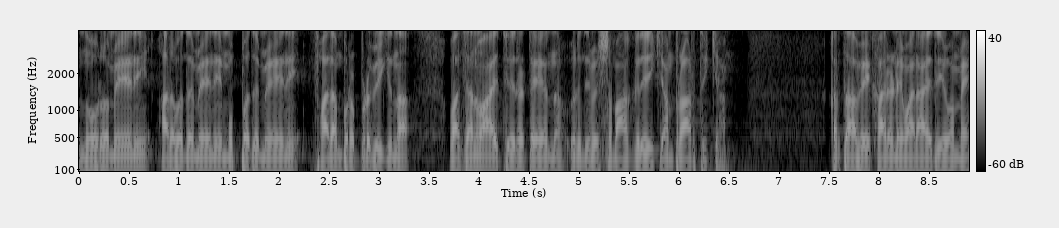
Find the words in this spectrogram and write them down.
നൂറ് മേനി അറുപത് മേനി മുപ്പത് മേനി ഫലം പുറപ്പെടുവിക്കുന്ന വചനമായി തീരട്ടെ എന്ന് ഒരു നിമിഷം ആഗ്രഹിക്കാം പ്രാർത്ഥിക്കാം. കർത്താവെ കാരുണ്യവാനായ ദൈവമേ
